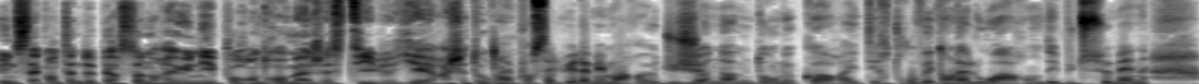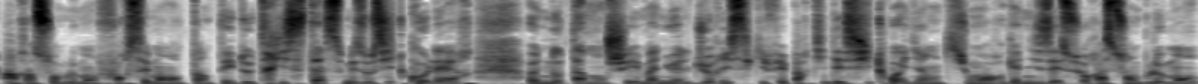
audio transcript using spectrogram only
Une cinquantaine de personnes réunies pour rendre hommage à Steve hier à Châteauroux. pour saluer la mémoire euh, du jeune homme dont le corps a été retrouvé dans la Loire en début de semaine. Un rassemblement forcément teinté de tristesse mais aussi de colère, euh, notamment chez Emmanuel Duris qui fait partie des citoyens qui ont organisé ce rassemblement.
